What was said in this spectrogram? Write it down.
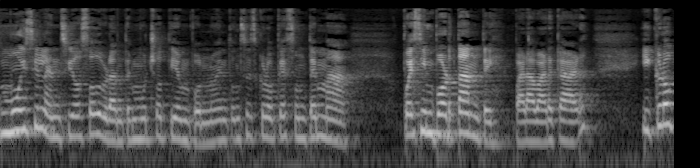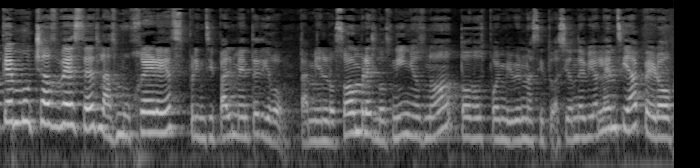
muy silencioso durante mucho tiempo, ¿no? Entonces creo que es un tema, pues, importante para abarcar. Y creo que muchas veces las mujeres, principalmente, digo, también los hombres, los niños, ¿no? Todos pueden vivir una situación de violencia, pero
